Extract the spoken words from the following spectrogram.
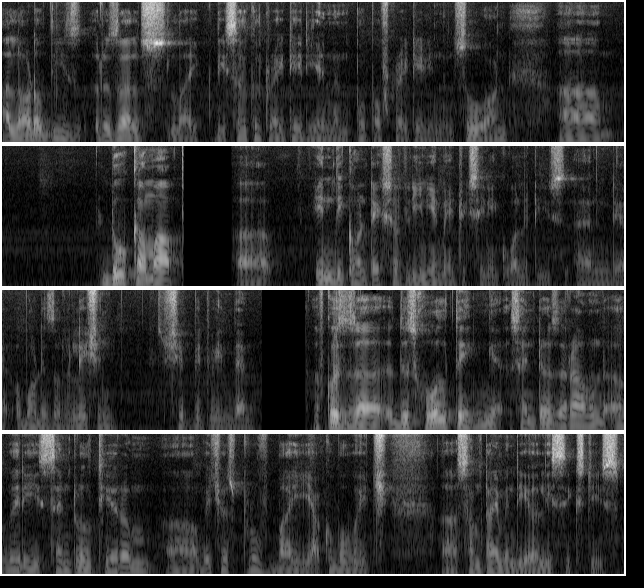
a lot of these results like the circle criterion and Popov criterion and so on um, do come up uh, in the context of linear matrix inequalities and uh, what is the relationship between them. Of course, uh, this whole thing centers around a very central theorem uh, which was proved by Yakubovich uh, sometime in the early 60s.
